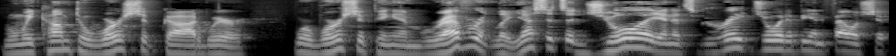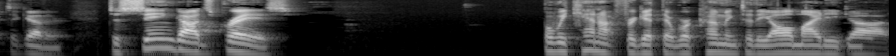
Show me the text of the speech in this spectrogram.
When we come to worship God, we're, we're worshiping Him reverently. Yes, it's a joy, and it's great joy to be in fellowship together, to sing God's praise. But we cannot forget that we're coming to the Almighty God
